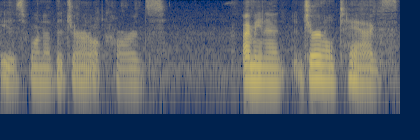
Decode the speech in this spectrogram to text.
is one of the journal cards. I mean, uh, journal tags.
